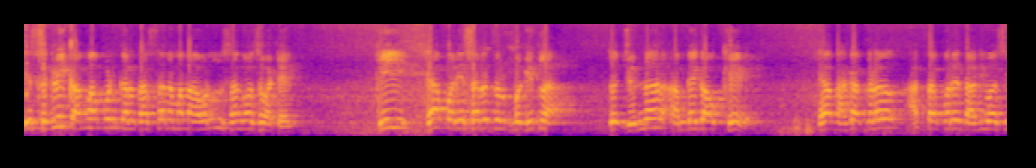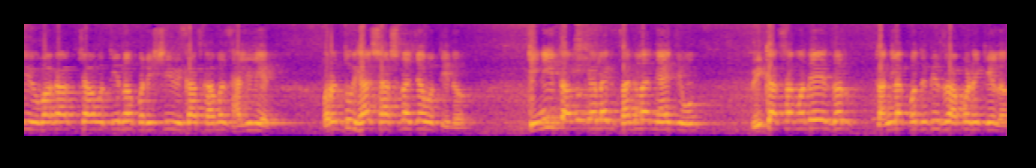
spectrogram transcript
ही सगळी कामं आपण करत असताना मला आवर्जून सांगावंसं वाटेल की ह्या परिसरात जर बघितला तर जुन्नर आंबेगाव खेड ह्या भागाकडं आतापर्यंत आदिवासी विभागाच्या वतीनं बरीचशी विकास कामं झालेली आहेत. परंतु ह्या शासनाच्या वतीनं तिन्ही तालुक्याला एक चांगला न्याय देऊन विकासामध्ये जर चांगल्या पद्धतीचं आपण हे केलं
